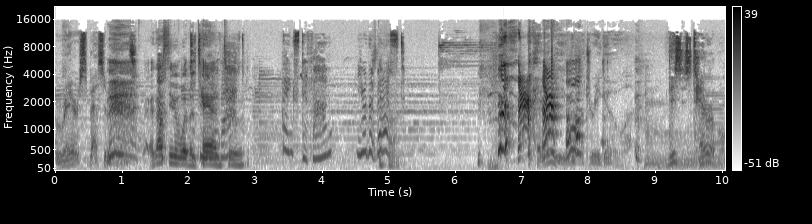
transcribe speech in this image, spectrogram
rare specimens. and that's even with a Did you hear tan too. Thanks, Stefan. You're the Stefan. best. Hey, Rodrigo. This is terrible.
